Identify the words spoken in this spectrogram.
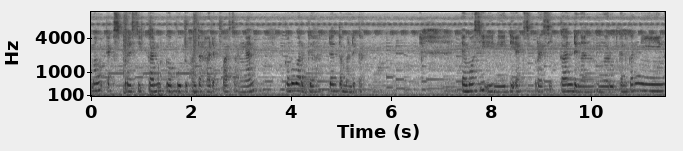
mengekspresikan kebutuhan terhadap pasangan, keluarga, dan teman dekat. Emosi ini diekspresikan dengan mengerutkan kening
